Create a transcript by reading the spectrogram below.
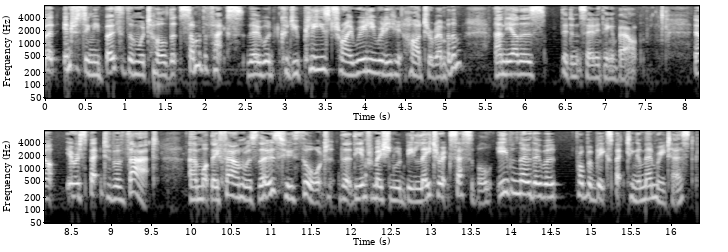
But interestingly, both of them were told that some of the facts they would, could you please try really, really hard to remember them, and the others they didn't say anything about. Now, irrespective of that, um, what they found was those who thought that the information would be later accessible, even though they were probably expecting a memory test,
